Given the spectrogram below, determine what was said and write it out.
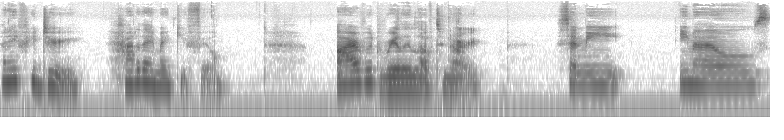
And if you do, how do they make you feel? I would really love to know. Send me emails,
